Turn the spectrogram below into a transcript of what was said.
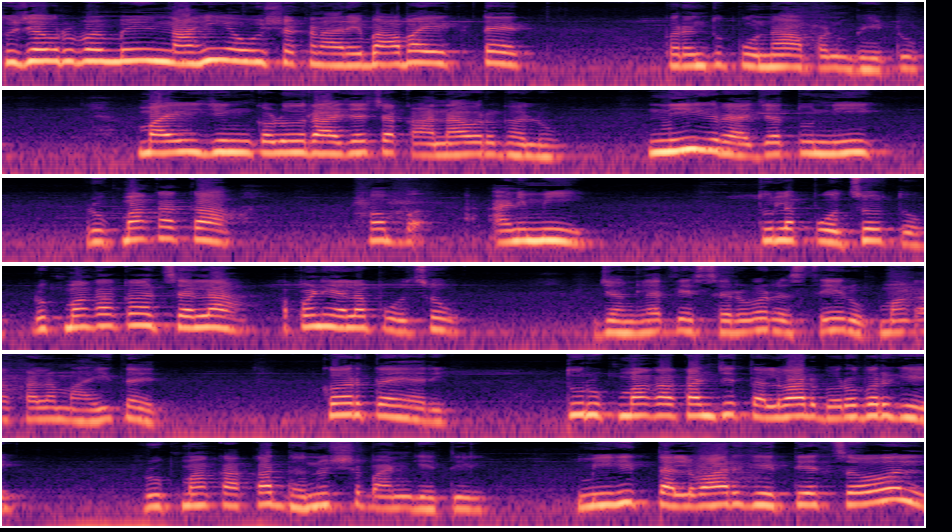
तुझ्याबरोबर मी नाही येऊ शकणार आहे. बाबा एकटे आहेत. परंतु पुन्हा आपण भेटू. माईजींकडून राजाच्या कानावर घालू. निघ राजा तू निघ रुक्मा काका ह ब आणि मी. तुला पोचवतो. रुक्मा काका चला आपण याला पोचवू. जंगलातले सर्व रस्ते रुक्मा काकाला माहीत आहेत. कर तयारी. तू रुक्मा काकांची तलवार बरोबर घे. रुक्मा काका धनुष्य बाण घेतील. मी ही तलवार घेते चल.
